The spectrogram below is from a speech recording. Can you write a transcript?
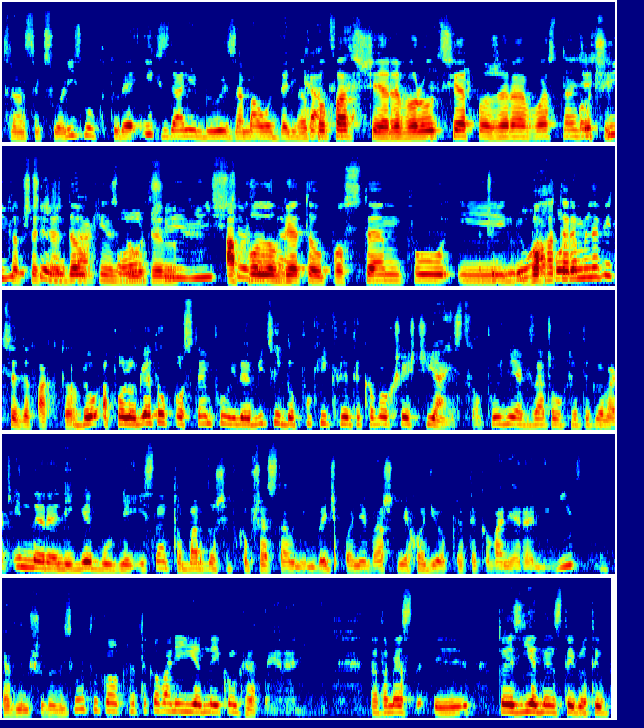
transseksualizmu, które ich zdaniem były za mało No delikatne. popatrzcie, rewolucja pożera własne dzieci. To Oczywiście, przecież że Dawkins tak. był tym Oczywiście, że apologetą postępu i Znaczy, bohaterem lewicy de facto. Był apologetą postępu i lewicy, dopóki krytykował chrześcijaństwo. Później, jak zaczął krytykować inne religie, głównie islam, to bardzo szybko przestał nim być, ponieważ nie chodzi o krytykowanie religii w pewnym środowisku, tylko o krytykowanie praktykowanie jednej konkretnej religii. Natomiast y, to jest jeden z tego, typu,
